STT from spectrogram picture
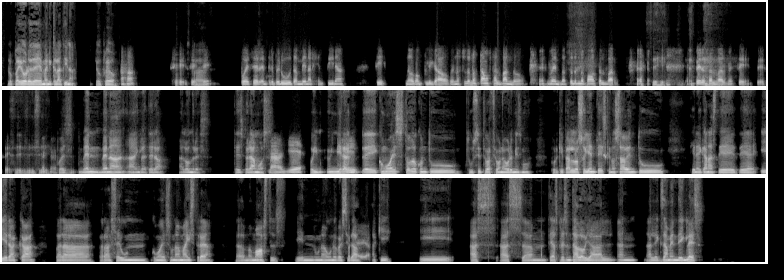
lo peor de América Latina, yo creo. Ajá, sí, sí, Ah. sí. Puede ser entre Perú, también Argentina, sí, no, complicado, pero nosotros nos estamos salvando, nosotros nos vamos a salvar. Sí, Espero salvarme, sí, sí, sí. sí, sí, sí. Pues ven, ven a, a Inglaterra, a Londres. Te esperamos. Ah, yeah. Oye, mira, Sí. eh, ¿cómo es todo con tu, tu situación ahora mismo? Porque para los oyentes que no saben, tú tienes ganas de, de ir acá para, para hacer un, ¿cómo es? Una maestra, um, a master's en una universidad aquí. Y has, has, um, te has presentado ya al, an- al examen de inglés.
